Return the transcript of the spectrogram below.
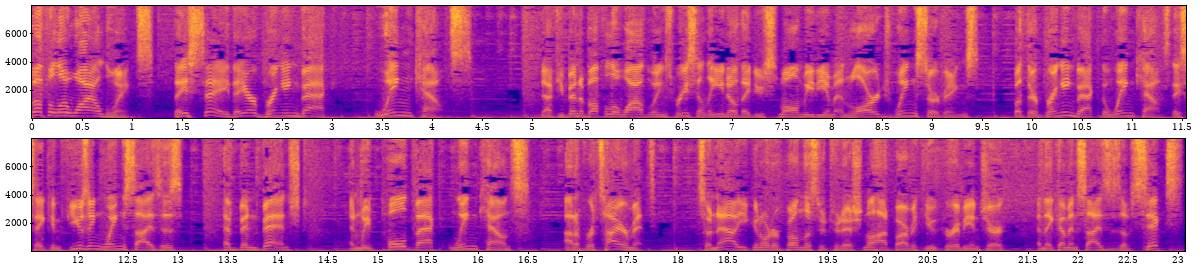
Buffalo Wild Wings. They say they are bringing back wing counts. Now, if you've been to Buffalo Wild Wings recently, you know they do small, medium, and large wing servings, but they're bringing back the wing counts. They say confusing wing sizes have been benched, and we've pulled back wing counts out of retirement. So now you can order boneless or traditional, hot barbecue, Caribbean jerk, and they come in sizes of 6,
